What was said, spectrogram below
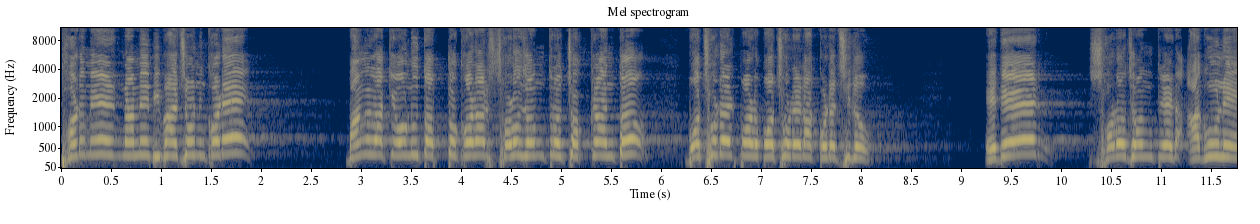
ধর্মের নামে বিভাজন করে, বাংলাকে অনুতপ্ত করার ষড়যন্ত্র চক্রান্ত বছরের পর বছর এরা করেছিল। এদের ষড়যন্ত্রের আগুনে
